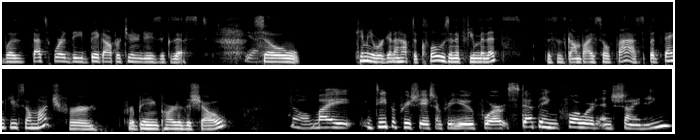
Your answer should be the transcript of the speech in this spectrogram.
Was that's where the big opportunities exist. Yeah. So Kimi, we're going to have to close in a few minutes. This has gone by so fast, but thank you so much for for being part of the show. Oh, my deep appreciation for you for stepping forward and shining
